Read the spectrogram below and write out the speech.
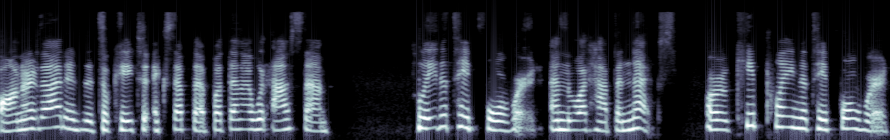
honor that and it's okay to accept that. But then I would ask them, play the tape forward and what happened next, or keep playing the tape forward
